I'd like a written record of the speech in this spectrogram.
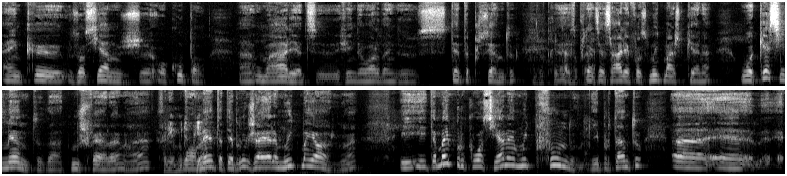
em que os oceanos uh, ocupam uma área de, enfim, da ordem de 70%, portanto, se essa área fosse muito mais pequena, o aquecimento da atmosfera, não é? Seria muito o aumento da temperatura já era muito maior, não é? E, e, também porque o oceano é muito profundo e, portanto, é,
